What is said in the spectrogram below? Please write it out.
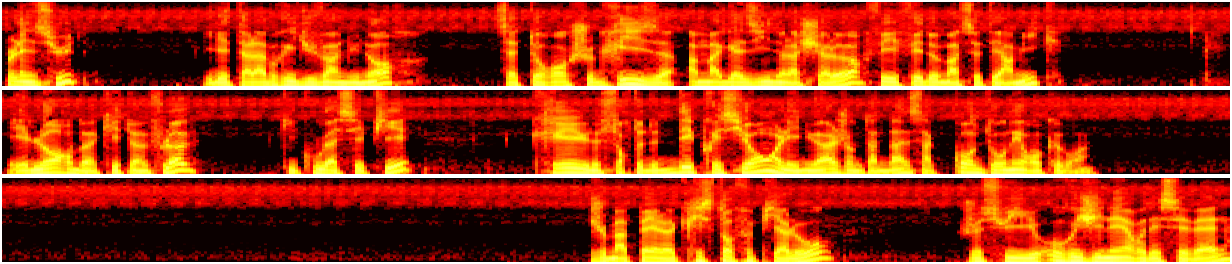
plein sud, il est à l'abri du vent du nord, cette roche grise emmagasine la chaleur, fait effet de masse thermique. Et l'Orbe, qui est un fleuve, qui coule à ses pieds, crée une sorte de dépression. Les nuages ont tendance à contourner Roquebrun. Je m'appelle Christophe Pialot. Je suis originaire des Cévennes.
